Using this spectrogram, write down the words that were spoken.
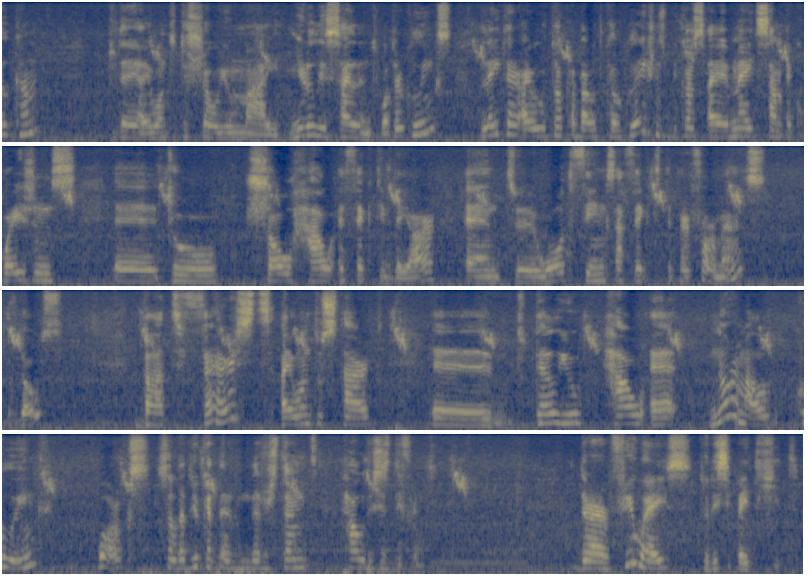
Welcome! Today I wanted to show you my nearly silent water coolings. Later I will talk about calculations because I made some equations uh, to show how effective they are and uh, what things affect the performance of those. But first I want to start uh, to tell you how a normal cooling works so that you can understand how this is different. There are three ways to dissipate heat.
